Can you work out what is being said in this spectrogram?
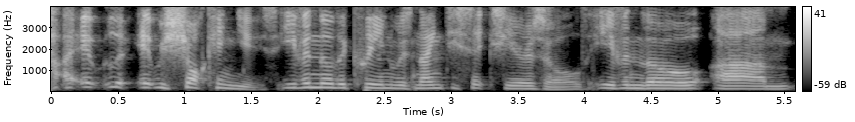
it, it was shocking news. Even though the Queen was 96 years old, even though um,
